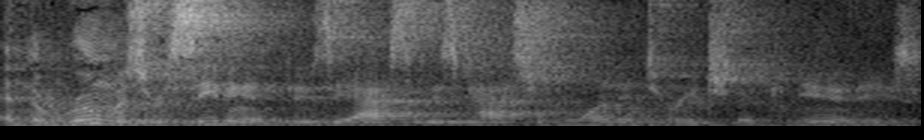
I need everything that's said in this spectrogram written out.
and the room was receiving enthusiastic. These pastors wanted to reach their communities.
